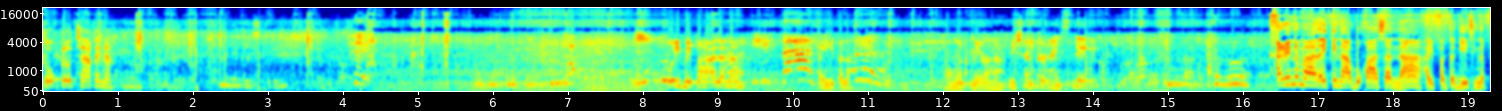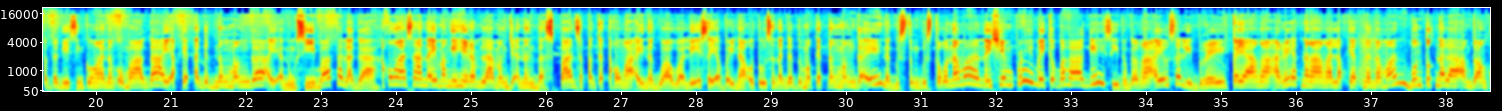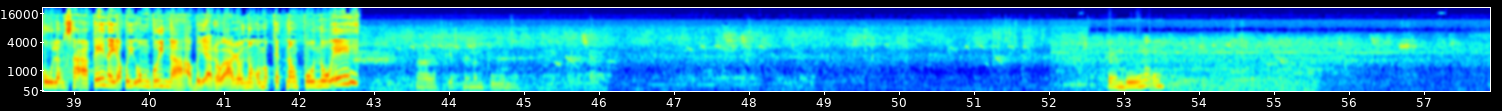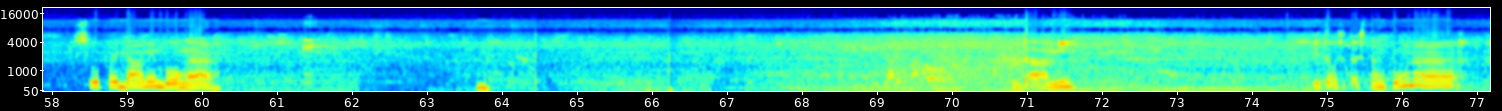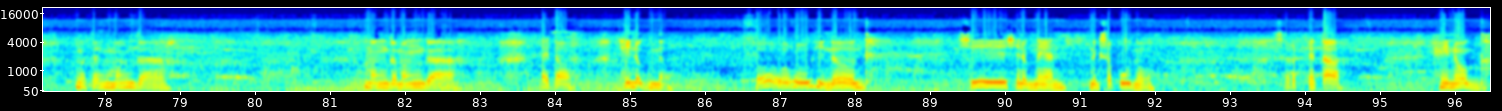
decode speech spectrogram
Coke float sa akin ah. Uy, may pangalan na. Ay, hindi pala. Oo nga, meron na. May sticker na. Ari naman ay kinabukasan na. Ay pagkagising na pagkagising ko nga ng umaga ay akyat agad ng mangga. Ay anong siba talaga. Ako nga sana ay manghihiram lamang dyan ng daspan sapagkat ako nga ay nagwawalis. Ay abay na utusan agad umakyat ng mangga eh. Na gustong gusto ko naman. Ay syempre may kabahagi. Sino ga nga ayaw sa libre. Kaya nga ari at nangangalakyat na naman. Buntot na laang ang kulang sa akin. Ay ako'y unggoy na. Abay araw-araw nang umakyat ng puno eh. Nalakyat na ng puno. Kayang bunga oh. Super daming bunga. Hmm. Dami. Dito ako sa taas ng puna. Mga tayong mangga. Mangga, mangga. Ito, hinog na. Oo, oh, hinog. Sis, hinog na yan. Hinog sa puno. Sarap nito. Hinog.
